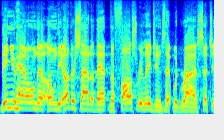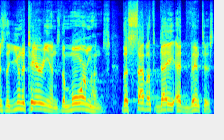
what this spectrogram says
then you had on the, on the other side of that the false religions that would rise, such as the Unitarians, the Mormons, the Seventh day Adventists.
